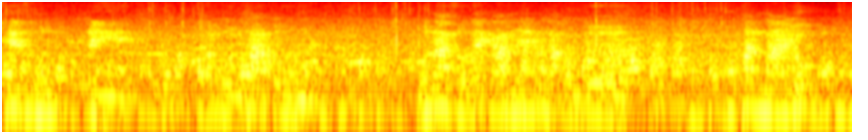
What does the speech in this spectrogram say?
เทศมนตรีตำบลท่าตูม หัวหน้าส่วนราชการในระดับอำเภอท่านนายกอพพ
